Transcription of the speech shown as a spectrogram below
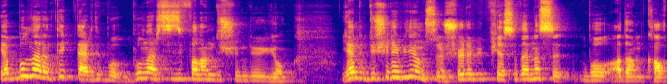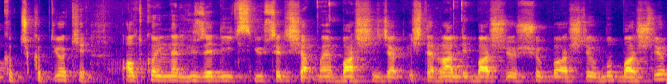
Ya bunların tek derdi bu. Bunlar sizi falan düşündüğü yok. Yani düşünebiliyor musunuz? Şöyle bir piyasada nasıl bu adam kalkıp çıkıp diyor ki altcoin'ler 150x yükseliş yapmaya başlayacak. İşte rally başlıyor, şu başlıyor, bu başlıyor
